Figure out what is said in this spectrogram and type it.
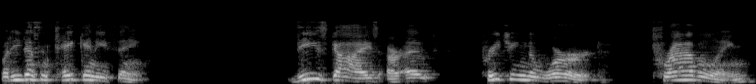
but he doesn't take anything. These guys are out preaching the word, traveling,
